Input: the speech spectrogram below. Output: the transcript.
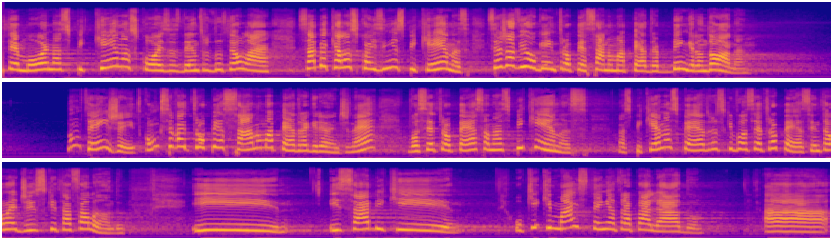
temor nas pequenas coisas dentro do teu lar. Sabe aquelas coisinhas pequenas? Você já viu alguém tropeçar numa pedra bem grandona? Não tem jeito. Como que você vai tropeçar numa pedra grande, né? Você tropeça nas pequenas, nas pequenas pedras que você tropeça. Então é disso que está falando. E, e sabe que o que, que mais tem atrapalhado a,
